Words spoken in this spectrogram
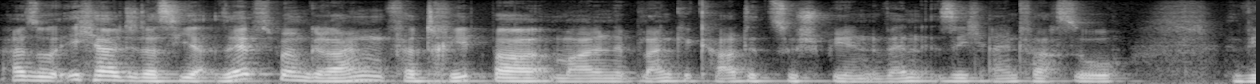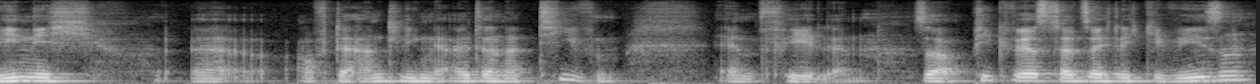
Also ich halte das hier selbst beim Grang vertretbar, mal eine blanke Karte zu spielen, wenn sich einfach so wenig äh, auf der Hand liegende Alternativen empfehlen. So, Pik wäre es tatsächlich gewesen,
